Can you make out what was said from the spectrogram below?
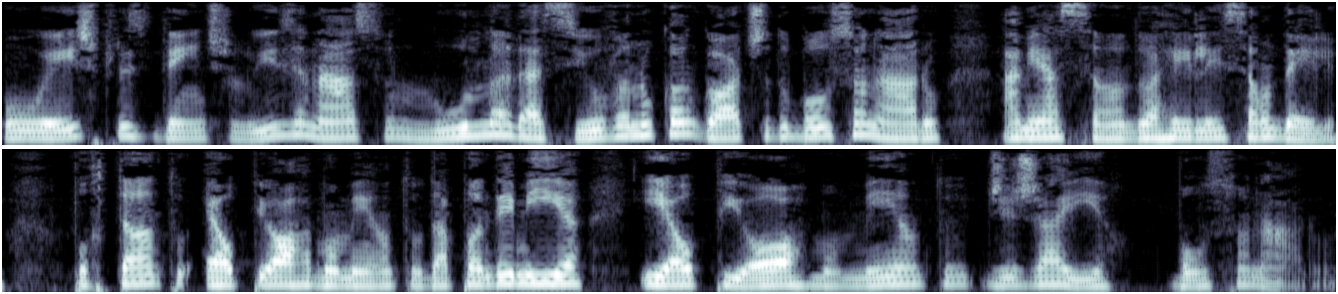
o ex-presidente Luiz Inácio Lula da Silva no cangote do Bolsonaro, ameaçando a reeleição dele. Portanto, é o pior momento da pandemia e é o pior momento de Jair Bolsonaro.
